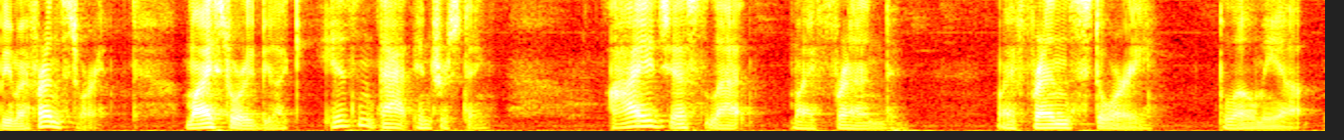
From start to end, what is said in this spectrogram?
be my friend's story. My story would be like, isn't that interesting? I just let my friend, my friend's story blow me up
